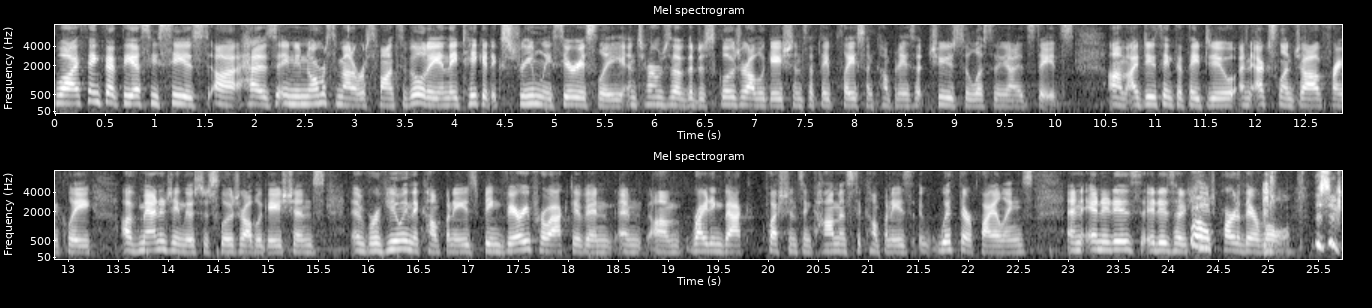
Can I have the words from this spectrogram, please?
Well, I think that the SEC is, uh, has an enormous amount of responsibility, and they take it extremely seriously in terms of the disclosure obligations that they place on companies that choose to list in the United States. Um, I do think that they do an excellent job, frankly, of managing those disclosure obligations and reviewing the companies, being very proactive and, and um, writing back questions and comments to companies with their filings, and, and it is it is a well, huge part of their role. This is,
